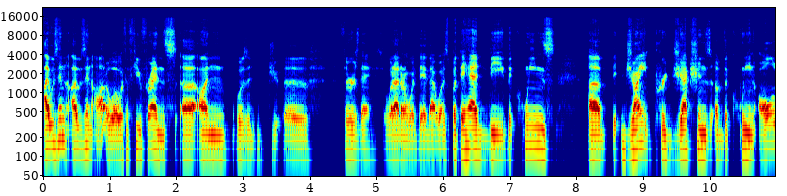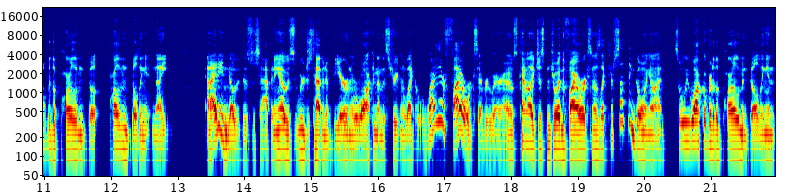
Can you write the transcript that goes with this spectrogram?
I was in I was in Ottawa with a few friends uh, on what was it uh, Thursday. What I don't know what day that was, but they had the the Queen's uh, giant projections of the Queen all over the Parliament bu- Parliament building at night. And I didn't know that this was happening. I was we were just having a beer and we are walking down the street and we're like, why are there fireworks everywhere? And I was kind of like just enjoying the fireworks and I was like, there's something going on. So we walk over to the Parliament building and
